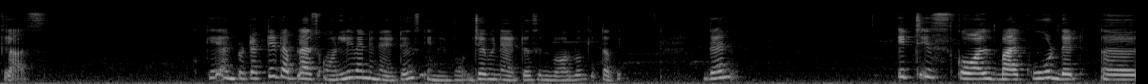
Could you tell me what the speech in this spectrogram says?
class. Okay, and protected applies only when inheritance is involved. जब inheritance involved होगी तभी. Then it is called by code that uh,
